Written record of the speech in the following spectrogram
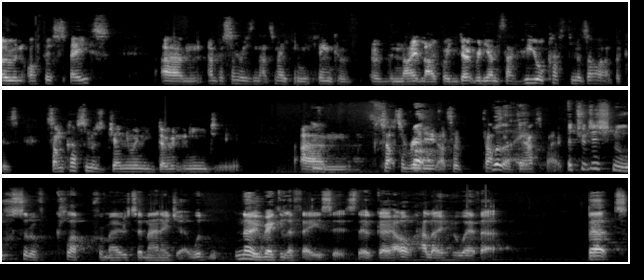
own office space, um, and for some reason, that's making me think of, of the nightlife where you don't really understand who your customers are because some customers genuinely don't need you. Um, so that's a really well, that's a fascinating well, aspect. A traditional sort of club promoter manager would know regular faces. They'll go, "Oh, hello, whoever," but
